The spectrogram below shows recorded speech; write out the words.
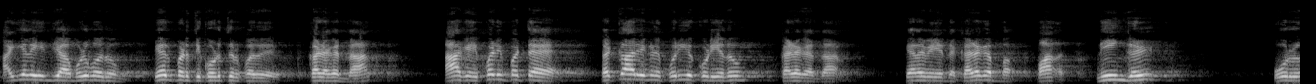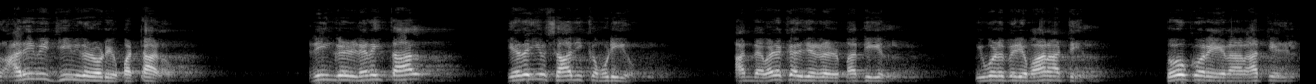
அகில இந்தியா முழுவதும் ஏற்படுத்தி கொடுத்திருப்பது கழகம்தான். ஆக இப்படிப்பட்ட தற்காரியங்களை புரியக்கூடியதும் கழகம்தான். எனவே இந்த கழகம் பா- நீங்கள் ஒரு அறிவு ஜீவிகளுடைய பட்டாளம். நீங்கள் நினைத்தால் எதையும் சாதிக்க முடியும். அந்த வழக்கறிஞர்கள் மத்தியில் இவ்வளவு பெரிய மாநாட்டில் தோக்குறையை நான் ஆற்றியதில்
